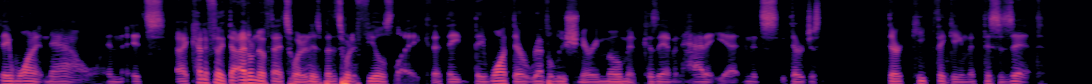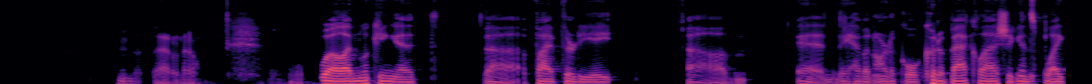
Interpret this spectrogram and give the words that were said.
they want it now. And it's i kind of feel like that i don't know if that's what it is but that's what it feels like that they they want their revolutionary moment because they haven't had it yet and it's they're just they're keep thinking that this is it. Hmm. i don't know. Well, I'm looking at uh, 538, um, and they have an article. Could a backlash against Black,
